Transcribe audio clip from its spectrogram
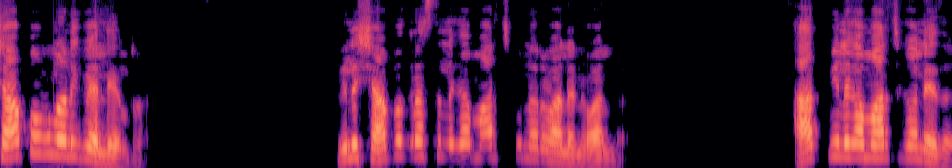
శాపంలోనికి వెళ్ళిండ్రు. వీళ్ళు శాపగ్రస్తులుగా మార్చుకున్నారు వాళ్ళని వాళ్ళు. ఆత్మీయులుగా మార్చుకోలేదు.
